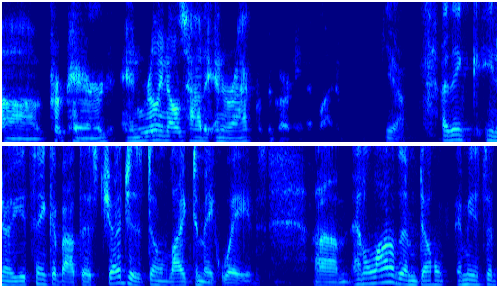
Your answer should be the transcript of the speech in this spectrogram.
uh, prepared and really knows how to interact with the guardian. Yeah. I think, you know, you think about this, judges don't like to make waves. Um, and a lot of them don't. I mean, it's a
